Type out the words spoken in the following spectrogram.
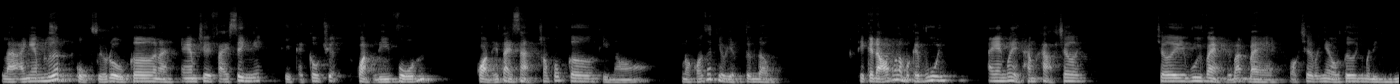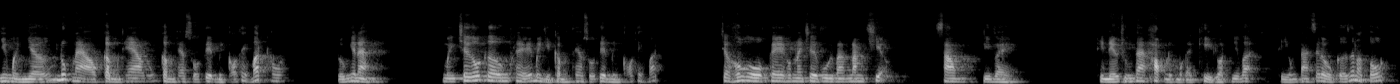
Là anh em lướt cổ phiếu đầu cơ này em chơi phái sinh ấy, thì cái câu chuyện quản lý vốn quản lý tài sản trong poker thì nó nó có rất nhiều điểm tương đồng. Thì cái đó cũng là một cái vui anh em có thể tham khảo chơi. Chơi vui vẻ với bạn bè hoặc chơi với nhà đầu tư nhưng mà nhưng mà nhớ lúc nào cầm theo cũng cầm theo số tiền mình có thể mất thôi. Đúng như nào? Mình chơi poker cũng thế, mình chỉ cầm theo số tiền mình có thể mất. Chợ hôm ok, hôm nay chơi vui 5 triệu, xong, đi về. Thì nếu chúng ta học được một cái kỷ luật như vậy, thì chúng ta sẽ đầu cơ rất là tốt.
